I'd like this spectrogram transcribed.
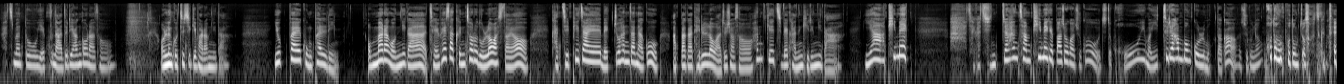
하지만 또 예쁜 아들이 한 거라서 얼른 고치시기 바랍니다. 6808님. 엄마랑 언니가 제 회사 근처로 놀러 왔어요. 같이 피자에 맥주 한잔하고 아빠가 데리러 와주셔서 함께 집에 가는 길입니다. 이야, 피맥! 하, 제가 진짜 한참 피맥에 빠져가지고, 진짜 거의 막 이틀에 한 번 꼴로 먹다가 아주 그냥 포동포동 쪄서 그때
